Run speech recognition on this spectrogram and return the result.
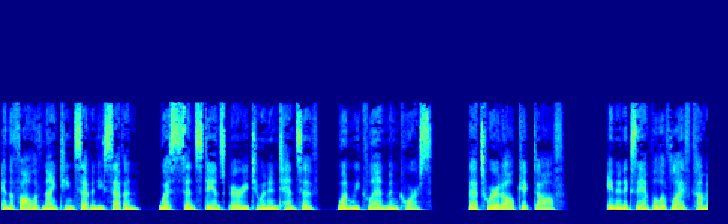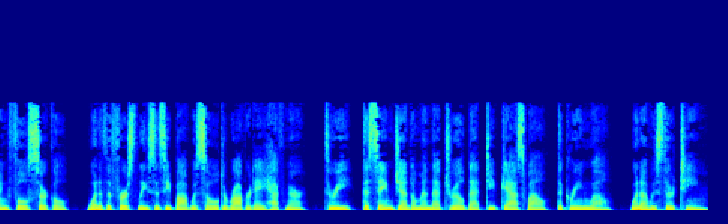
in the fall of 1977, West sent Stansberry to an intensive, one week landman course. That's where it all kicked off. In an example of life coming full circle, one of the first leases he bought was sold to Robert A. Hefner, 3, the same gentleman that drilled that deep gas well, the Green Well, when I was 13.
